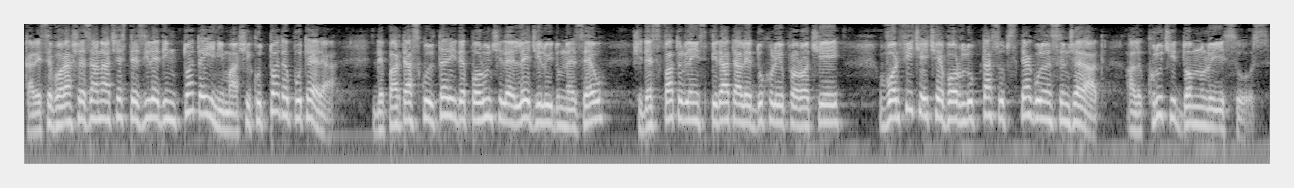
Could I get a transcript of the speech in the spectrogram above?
care se vor așeza în aceste zile din toată inima și cu toată puterea, de partea ascultării de poruncile legii lui Dumnezeu și de sfaturile inspirate ale Duhului prorociei, vor fi cei ce vor lupta sub steagul însângerat al crucii Domnului Isus.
